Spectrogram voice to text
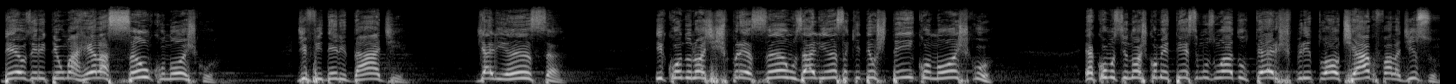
Deus ele tem uma relação conosco de fidelidade, de aliança. E quando nós desprezamos a aliança que Deus tem conosco, é como se nós cometêssemos um adultério espiritual. Tiago fala disso.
